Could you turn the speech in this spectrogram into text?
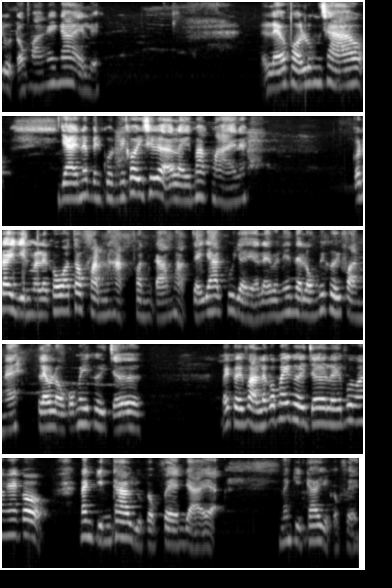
หลุดออกมาง่าย ๆเลย แล้วพอรุ่งเช้ายายน่ะเป็นคนไม่ค่อยเชื่ออะไรมากมายนะ ก็ได้ยินมาแล้วก็ว่าถ้าฟันหักฟันกรามหักจะญาติผู้ใหญ่อะไรแบบนี้แต่เราไม่เคยฝันนะ แล้วเราก็ไม่เคยเจอ ไม่เคยฝันแล้วก็ไม่เคยเจอเลยพูดว่าง่ายก็นั่งกินข้าวอยู่กับแฟนยายอะ นั่งกินข้าวอยู่กับแฟน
